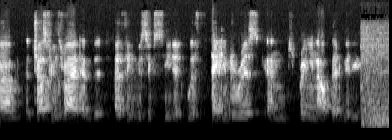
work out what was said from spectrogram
um, it just feels right, and it, I think we succeeded with taking the risk and bringing out that video.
